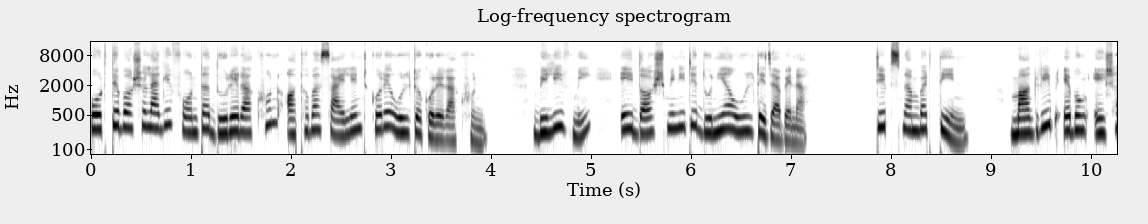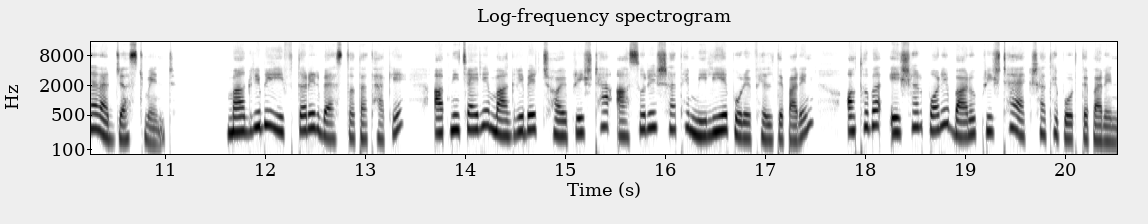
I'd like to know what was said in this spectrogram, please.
পড়তে বসার আগে ফোনটা দূরে রাখুন অথবা সাইলেন্ট করে উল্টো করে রাখুন। বিলিভ মি, এই দশ মিনিটে দুনিয়া উল্টে যাবে না। টিপস নাম্বার তিন, মাগরিব এবং এশার অ্যাডজাস্টমেন্ট। মাগরিবে ইফতারের ব্যস্ততা থাকে, আপনি চাইলে মাগরিবের ছয় পৃষ্ঠা আসরের সাথে মিলিয়ে পড়ে ফেলতে পারেন অথবা এশার পরে বারো পৃষ্ঠা একসাথে পড়তে পারেন।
